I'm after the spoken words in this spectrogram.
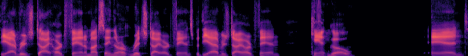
the average diehard fan, I'm not saying there aren't rich diehard fans, but the average diehard fan can't go. And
